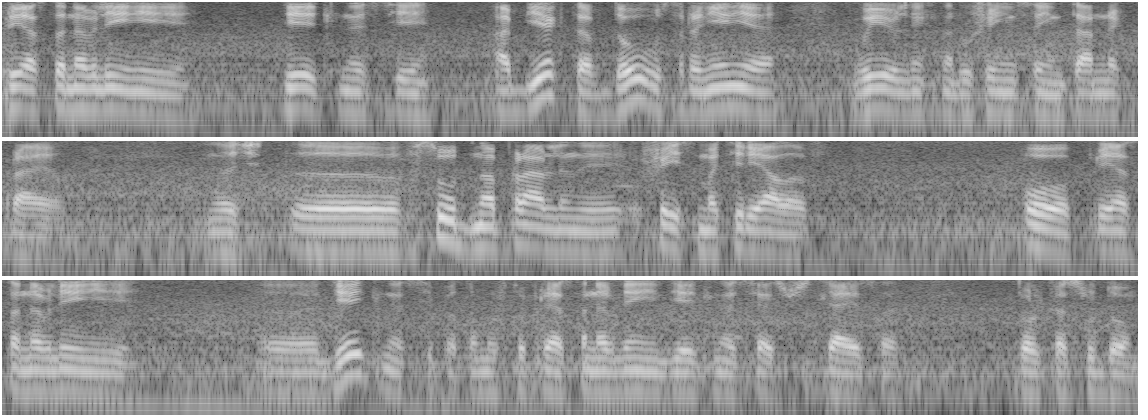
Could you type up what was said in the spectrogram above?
приостановлении деятельности объектов до устранения выявленных нарушений санитарных правил. Значит, э, в суд направлены 6 материалов о приостановлении э, деятельности, потому что приостановление деятельности осуществляется только судом.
